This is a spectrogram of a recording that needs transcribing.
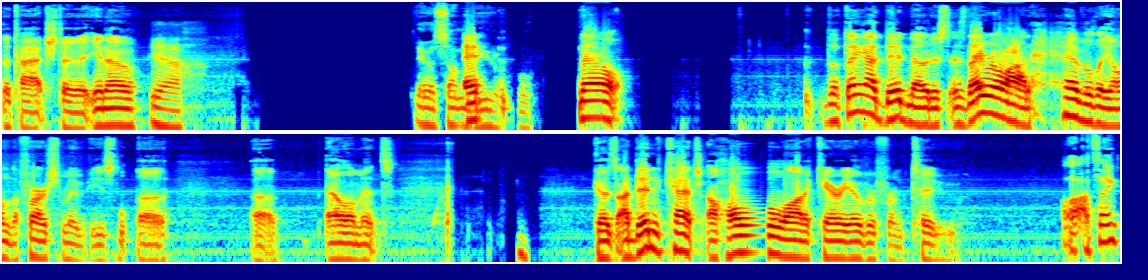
attached to it. You know. yeah. it was something and- beautiful. Now, the thing I did notice is they relied heavily on the first movie's uh, uh, elements because I didn't catch a whole lot of carryover from two. I think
